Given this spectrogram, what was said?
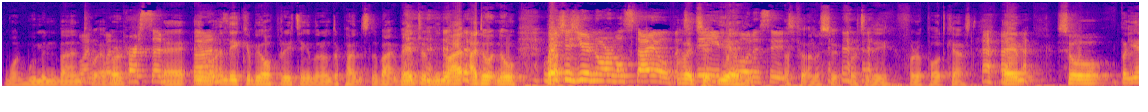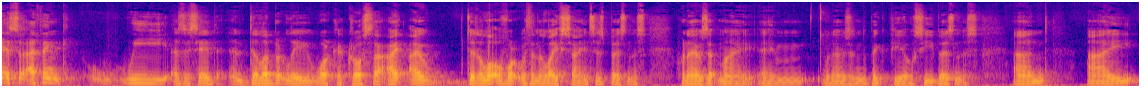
one woman band, Mm-hmm. One- one whatever. person uh, you know, and they could be operating in their underpants in the back bedroom. You know, I, I don't know. Which is your normal style, but today you yeah, put on a suit. I put on a suit for today for a podcast. Um, so, but yeah, so I think we, as I said, deliberately work across that. I, I did a lot of work within the life sciences business when I was at my um, when I was in the big PLC business, and I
